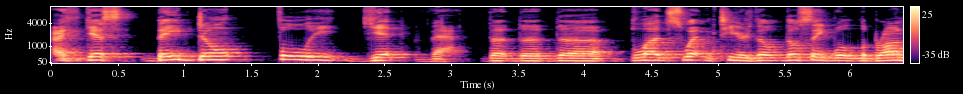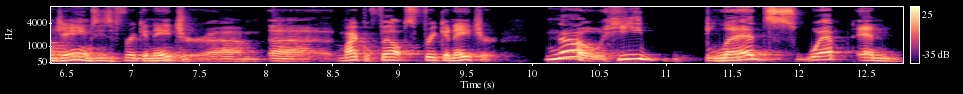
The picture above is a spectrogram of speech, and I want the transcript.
I guess they don't fully get that. The the the blood, sweat, and tears. They'll they'll say, well, LeBron James, he's a freak of nature. Um, uh, Michael Phelps, freak of nature. No, he bled, swept, and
